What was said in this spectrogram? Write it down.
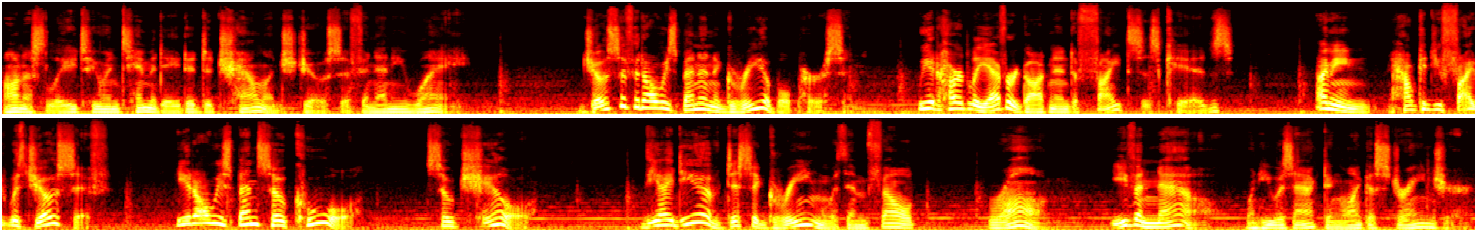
honestly, too intimidated to challenge Joseph in any way. Joseph had always been an agreeable person. We had hardly ever gotten into fights as kids. I mean, how could you fight with Joseph? He had always been so cool, so chill. The idea of disagreeing with him felt wrong, even now when he was acting like a stranger.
